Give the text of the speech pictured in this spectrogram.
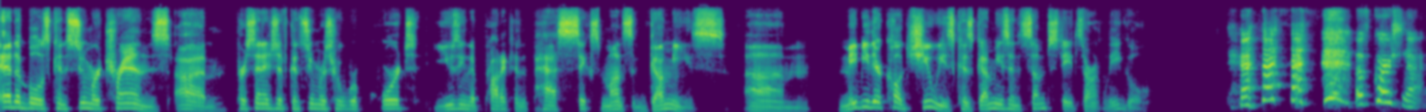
Edibles consumer trends. Um, percentage of consumers who report using the product in the past six months. Gummies. Um, maybe they're called chewies because gummies in some states aren't legal. of course not.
